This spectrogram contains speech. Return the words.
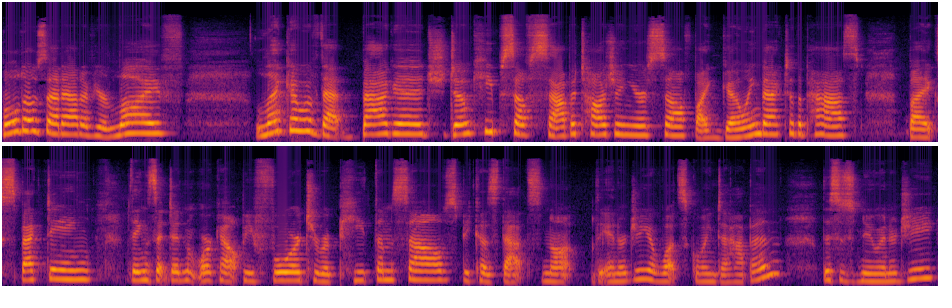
bulldoze that out of your life. Let go of that baggage. Don't keep self sabotaging yourself by going back to the past, by expecting things that didn't work out before to repeat themselves because that's not the energy of what's going to happen. This is new energy.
